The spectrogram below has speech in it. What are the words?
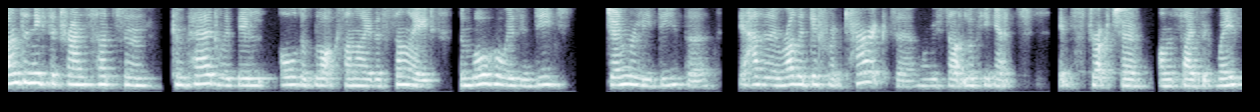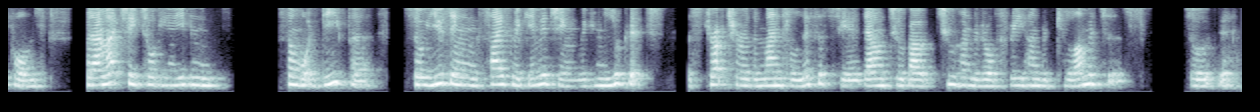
underneath the Trans Hudson, compared with the older blocks on either side, the moho is indeed generally deeper. It has a rather different character when we start looking at its structure on the seismic waveforms. But I'm actually talking even somewhat deeper. So using seismic imaging, we can look at the structure of the mantle lithosphere down to about 200 or 300 kilometers. So the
